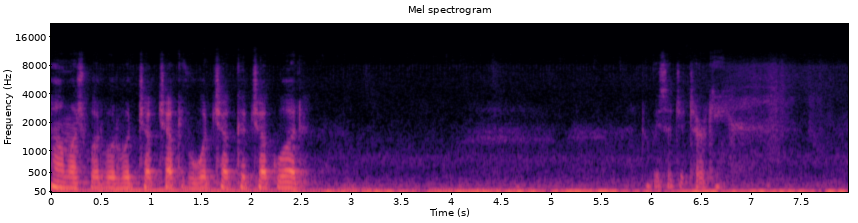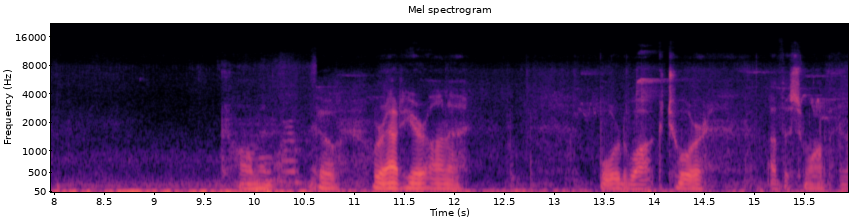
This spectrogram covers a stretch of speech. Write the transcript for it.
How much wood would woodchuck chuck if a woodchuck could chuck wood? Don't be such a turkey. Common. So we're out here on a boardwalk tour of the swamp, and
